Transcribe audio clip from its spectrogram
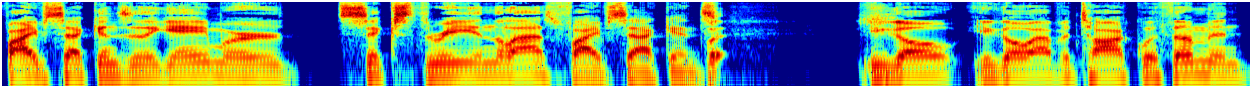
five seconds of the game or six three in the last five seconds. But- you go, you go have a talk with him, and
